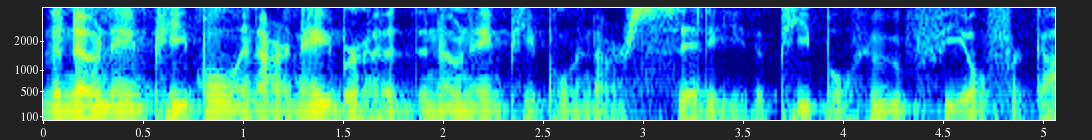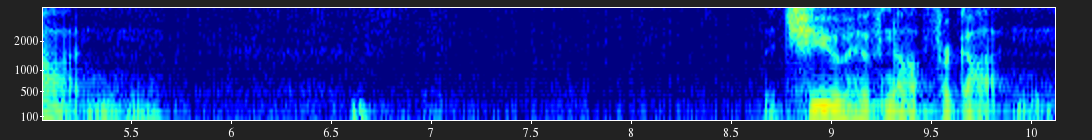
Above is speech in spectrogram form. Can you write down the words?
the no name people in our neighborhood, the no name people in our city, the people who feel forgotten. That you have not forgotten.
